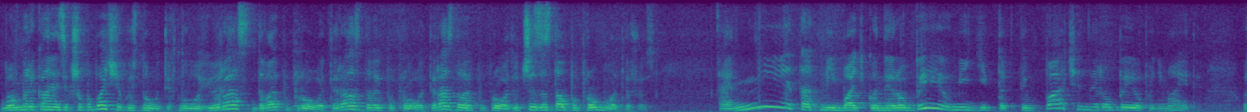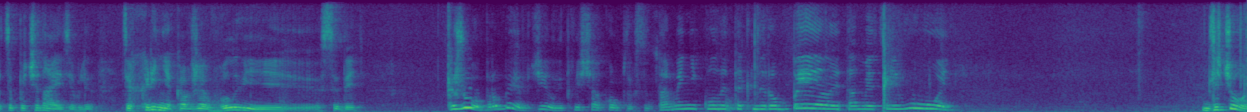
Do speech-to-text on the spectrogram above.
Бо американець, якщо побачить якусь нову технологію, раз, давай попробувати, раз, давай попробувати, раз, давай попробувати. Він ще застав попробувати щось. А ні, так мій батько не робив, мій дід так тим паче не робив, понімаєте? Оце починається, блін, ця хрінь, яка вже в голові сидить. Кажу, оброби бджіл від кліща комплексу. Та ми ніколи так не робили, та ми цей вой. Для чого?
